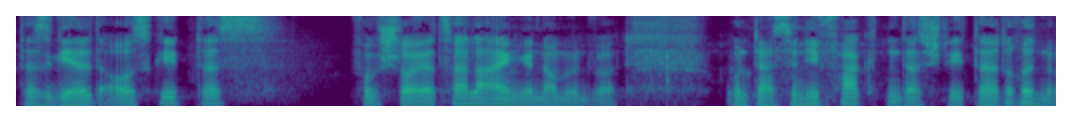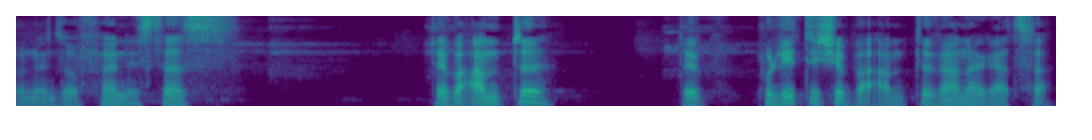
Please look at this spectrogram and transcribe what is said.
das Geld ausgibt, das vom Steuerzahler eingenommen wird. Und das sind die Fakten, das steht da drin. Und insofern ist das der Beamte, der politische Beamte Werner Gatzer.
